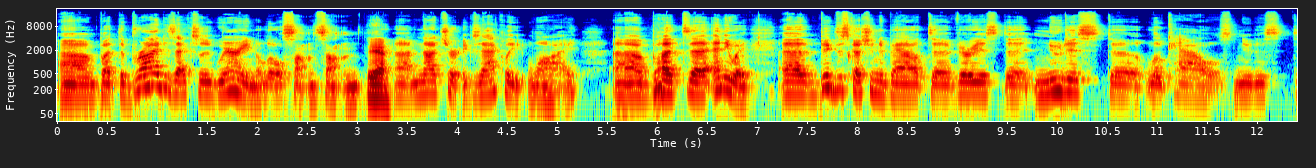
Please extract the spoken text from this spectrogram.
Um, but the bride is actually wearing a little something something. Yeah. I'm not sure exactly why. Uh, but uh, anyway, uh, big discussion about uh, various uh, nudist uh, locales, nudist.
